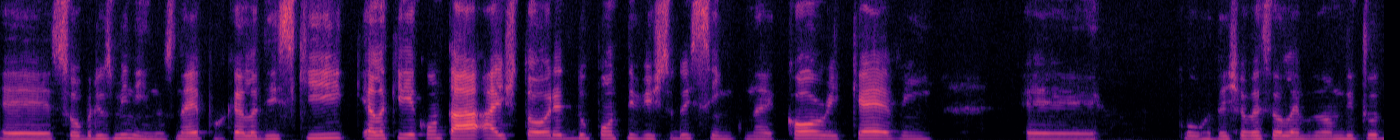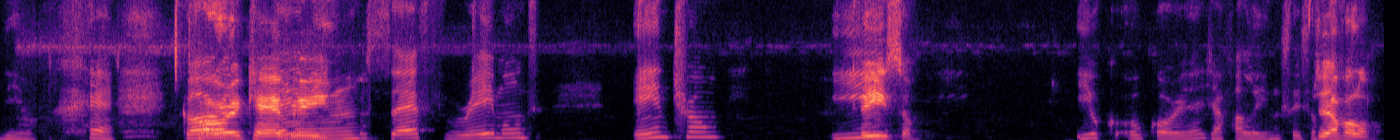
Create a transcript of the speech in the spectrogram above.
é, sobre os meninos, né? Porque ela disse que ela queria contar a história do ponto de vista dos cinco, né? Corey, Kevin, é... Porra, deixa eu ver se eu lembro o nome de tudinho. É. Corey, Corey Kevin, Seth, Raymond, Entron e... Isso. E o, o Corey, né? Já falei, não sei se. Já falou.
